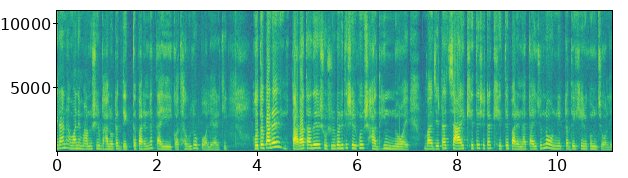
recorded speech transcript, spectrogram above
এরা না মানে মানুষের ভালোটা দেখতে পারে না, তাই এই কথাগুলো বলে আর কি। হতে পারে তারা তাদের শ্বশুরবাড়িতে সেরকম স্বাধীন নয় বা যেটা চায় খেতে সেটা খেতে পারে না, তাই জন্য অন্যেরটা দেখে এরকম চলে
